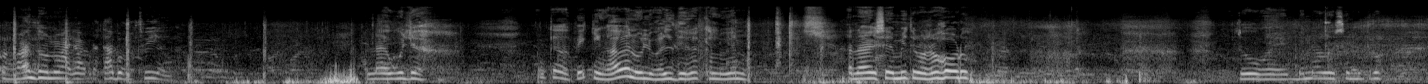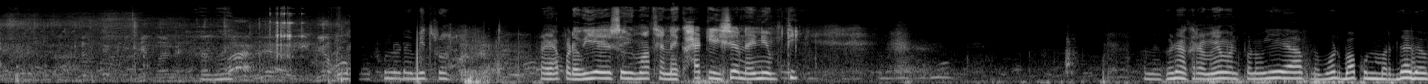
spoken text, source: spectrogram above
પણ વાંધો ન આવે, આપણે ધાબામાં થઈ જાય અને ઓલે, શું કહેવાય, પેકિંગ આવે ને ઓલું હલ્દી લખેલું એનું. અને આવે છે મિત્રો રહોડું. જો એ બનાવે છે મિત્રો. મિત્રો. આપણે વીએસવી માથે ને ખાટલી છે ને એની એમથી. અને ઘણા ખરા મહેમાન પણ એ આપણે મોટ બાપુ ને મારા દાદા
